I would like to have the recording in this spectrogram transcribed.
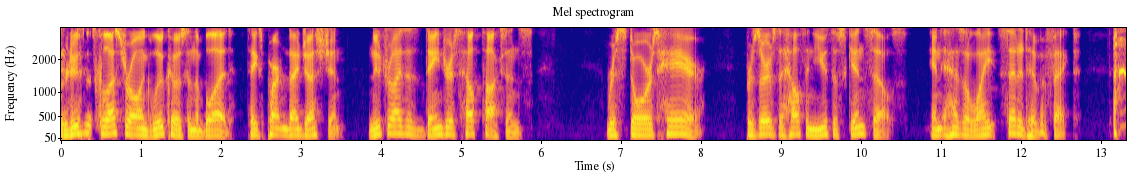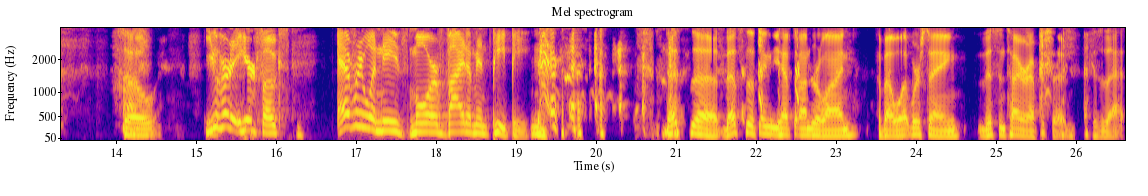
Reduces cholesterol and glucose in the blood, takes part in digestion, neutralizes dangerous health toxins, restores hair, preserves the health and youth of skin cells, and it has a light sedative effect. So, You heard it here, folks. Everyone needs more vitamin PP. that's the that's the thing that you have to underline about what we're saying this entire episode is that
